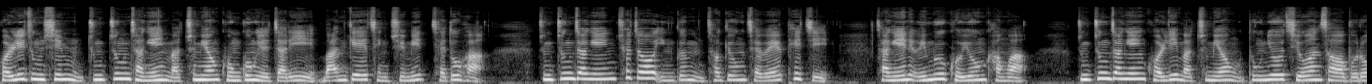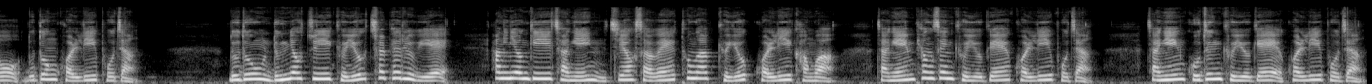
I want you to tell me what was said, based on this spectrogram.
권리중심 중증장애인 맞춤형 공공일자리 만개 쟁취 및 제도화, 중증장애인 최저임금 적용 제외 폐지, 장애인 의무 고용 강화, 중증장애인 권리 맞춤형 동료 지원 사업으로 노동 권리 보장, 노동 능력주의 교육 철폐를 위해 학령기 장애인 지역사회 통합 교육 권리 강화, 장애인 평생 교육의 권리 보장, 장애인 고등 교육의 권리 보장,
